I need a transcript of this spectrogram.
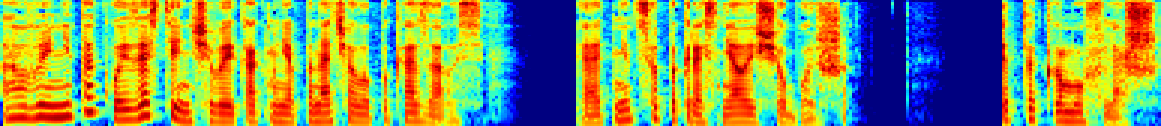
«А вы не такой застенчивый, как мне поначалу показалось». Пятница покраснела еще больше. «Это камуфляж.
